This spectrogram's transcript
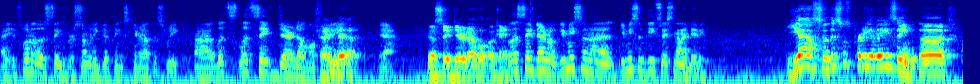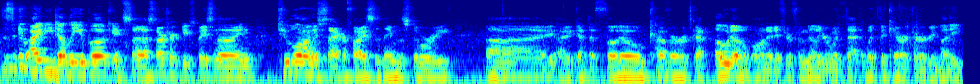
It's one of those things where so many good things came out this week. Uh, let's let's save Daredevil for Kinda. end. Yeah, You want to save Daredevil? Okay. let's save Daredevil. Give me some uh, give me some Deep Space Nine, baby. Yeah, so this was pretty amazing. Uh, this is a new IDW book. It's uh, Star Trek Deep Space Nine. Too Long is Sacrifice is the name of the story. Uh, I, I got the photo cover. It's got Odo on it. If you're familiar with that, with the character, everybody.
